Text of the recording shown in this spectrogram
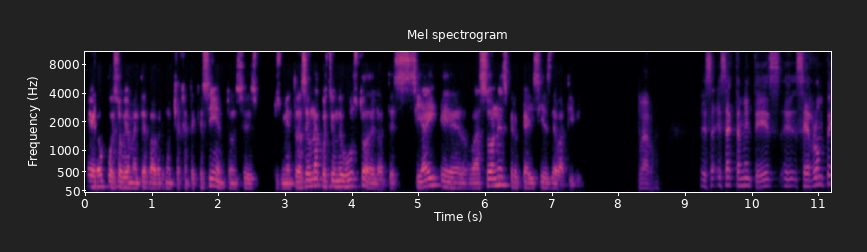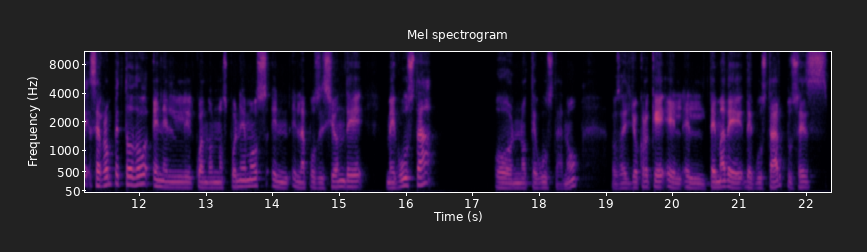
pero pues obviamente va a haber mucha gente que sí, entonces, pues mientras sea una cuestión de gusto, adelante. Si hay eh, razones, creo que ahí sí es debatible. Claro. Exactamente, es, eh, se rompe, se rompe todo en el, cuando nos ponemos en, en la posición de me gusta o no te gusta, ¿no? O sea, yo creo que el, el tema de, de gustar, pues es,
